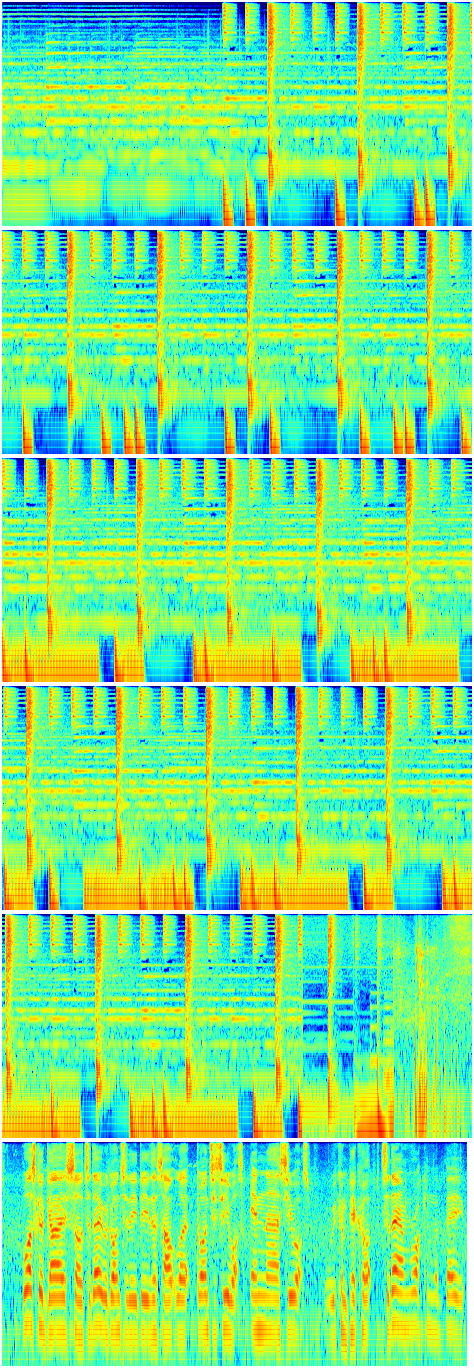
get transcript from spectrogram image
Música What's good guys? So today we're going to the Adidas outlet, going to see what's in there, see what we can pick up. Today I'm rocking the Bape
